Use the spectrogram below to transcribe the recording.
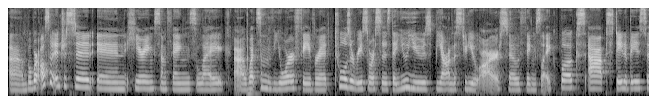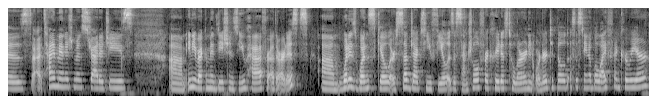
Um, but we're also interested in hearing some things like uh, what some of your favorite tools or resources that you use beyond the studio are. So things like books, apps, databases, uh, time management strategies, um, any recommendations you have for other artists. Um, what is one skill or subject you feel is essential for creatives to learn in order to build a sustainable life and career?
